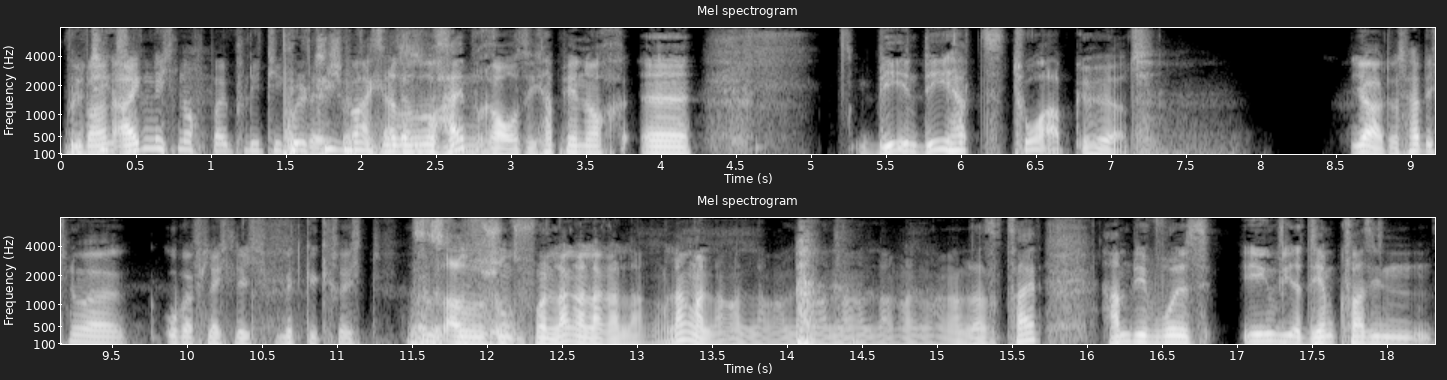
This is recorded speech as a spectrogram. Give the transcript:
Wir Politik- waren eigentlich noch bei Politik. Politik war ich also so halb raus. Ich habe hier noch äh, BND hat Tor abgehört. Ja, das hatte ich nur oberflächlich mitgekriegt. Das ist also schon so- vor langer, langer, langer, langer, langer, langer, langer, langer, langer, langer, langer Zeit. Haben die wohl es irgendwie, die haben quasi ein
